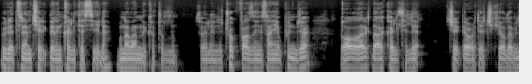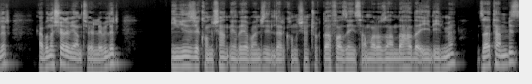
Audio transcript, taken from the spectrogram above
üretilen içeriklerin kalitesiyle. Buna ben de katıldım söyleyince. Çok fazla insan yapınca doğal olarak daha kaliteli içerikler ortaya çıkıyor olabilir. Ha buna şöyle bir yanıt verilebilir. İngilizce konuşan ya da yabancı diller konuşan çok daha fazla insan var. O zaman daha da iyi değil mi? Zaten biz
